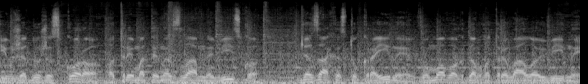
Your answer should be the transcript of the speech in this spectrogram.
і вже дуже скоро отримати незламне військо для захисту країни в умовах довготривалої війни.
